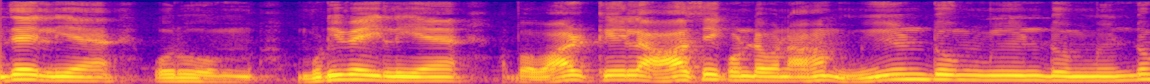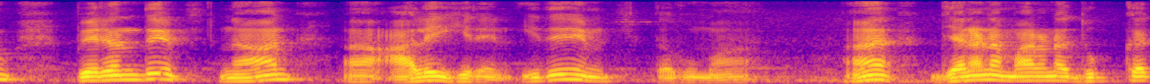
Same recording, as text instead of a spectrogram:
இதே இல்லையே ஒரு முடிவே இல்லையே. அப்போ வாழ்க்கையில் ஆசை கொண்டவனாக மீண்டும் மீண்டும் மீண்டும் பிறந்து நான் அலைகிறேன். இது தகுமா? ஜனன மரண துக்க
